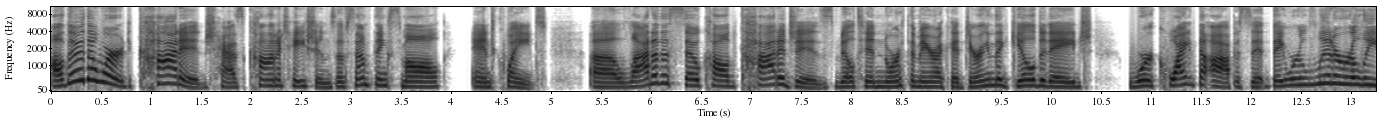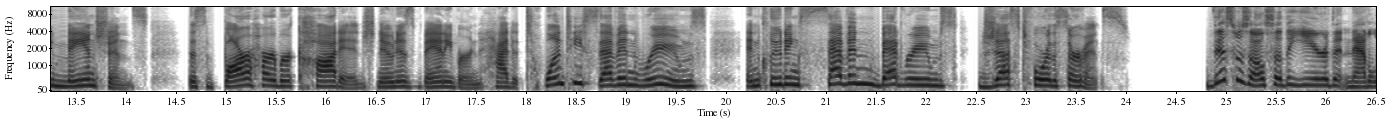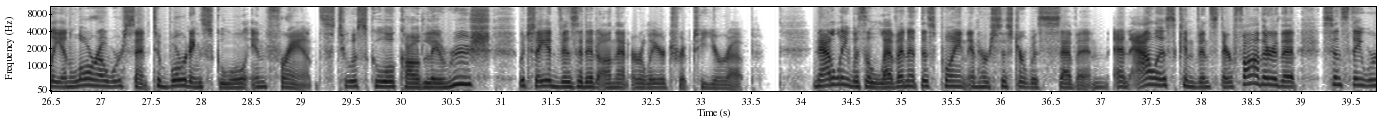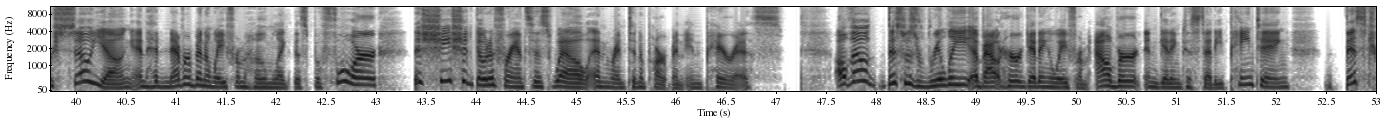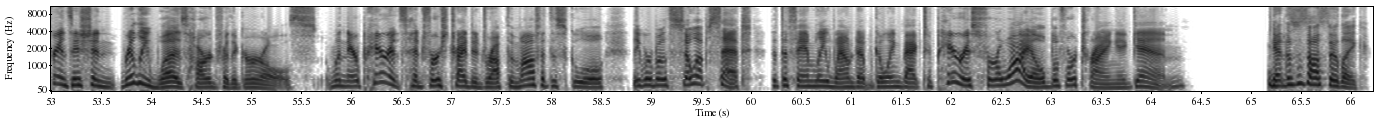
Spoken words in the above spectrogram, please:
Although the word cottage has connotations of something small and quaint, a lot of the so called cottages built in North America during the Gilded Age were quite the opposite. They were literally mansions. This Bar Harbor cottage, known as Ban-y-Bryn, had 27 rooms, including seven bedrooms just for the servants. This was also the year that Natalie and Laura were sent to boarding school in France, to a school called Les Ruches, which they had visited on that earlier trip to Europe. Natalie was 11 at this point and her sister was 7, and Alice convinced their father that since they were so young and had never been away from home like this before, that she should go to France as well and rent an apartment in Paris. Although this was really about her getting away from Albert and getting to study painting, this transition really was hard for the girls. When their parents had first tried to drop them off at the school, they were both so upset that the family wound up going back to Paris for a while before trying again. Yeah, this is also like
